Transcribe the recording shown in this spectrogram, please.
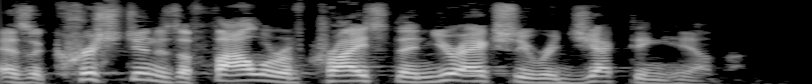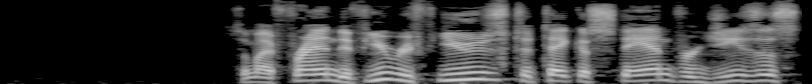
as a Christian, as a follower of Christ, then you're actually rejecting Him. So my friend, if you refuse to take a stand for Jesus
